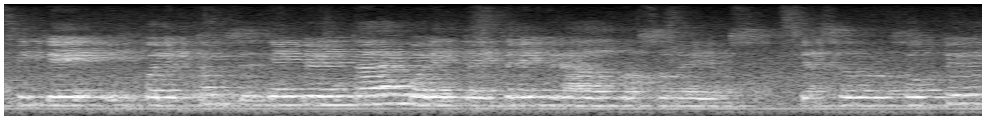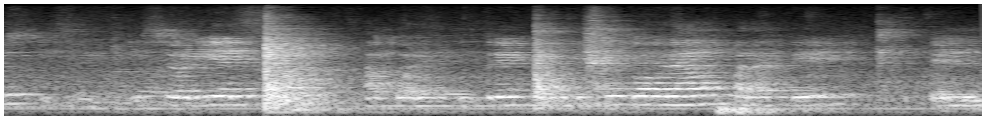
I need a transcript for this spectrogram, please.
así que el colector se tiene que orientar a 43 grados más o menos. Se hacen unos agujeros y se, orienta a 43, 45 grados para que el,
